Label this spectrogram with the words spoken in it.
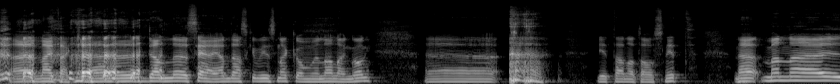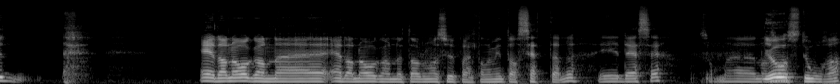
uh, nei takk. Den serien der skal vi snakke om en annen gang. I et annet avsnitt. Men er är det noen, er är det noen av de superheltene vi ikke har sett ennå i DC? Som eh, någon Jo. som stora?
